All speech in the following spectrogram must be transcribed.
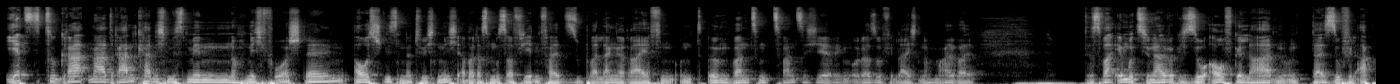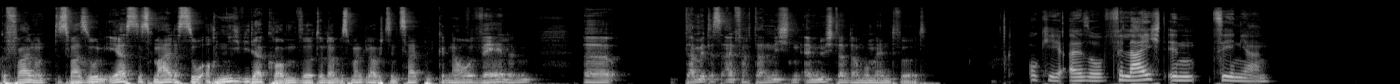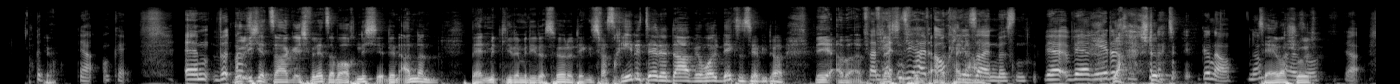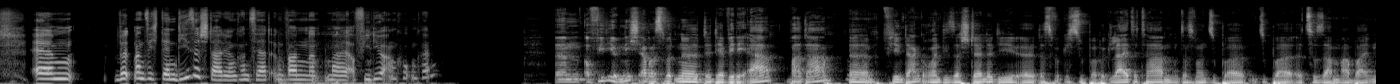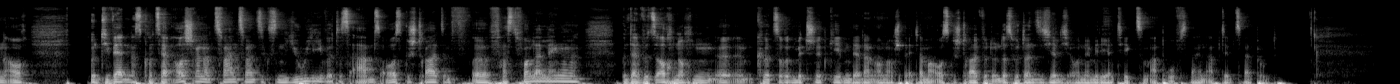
Jetzt so gerade nah dran kann ich es mir noch nicht vorstellen. Ausschließen natürlich nicht, aber das muss auf jeden Fall super lange reifen und irgendwann zum 20-Jährigen oder so vielleicht nochmal, weil das war emotional wirklich so aufgeladen und da ist so viel abgefallen und das war so ein erstes Mal, das so auch nie wiederkommen wird und da muss man, glaube ich, den Zeitpunkt genau wählen, äh, damit es einfach dann nicht ein ernüchternder Moment wird. Okay, also vielleicht in zehn Jahren. Ja. Ja, okay. Ähm, Würde ich jetzt sagen, ich will jetzt aber auch nicht den anderen Bandmitgliedern, wenn die das hören und denken was redet der denn da? Wir wollen nächstes Jahr wieder. Nee, aber Dann hätten sie halt auch hier Ahnung. sein müssen. Wer, wer redet? Ja, stimmt. genau. Ne? Selber also, schuld. Ja. Ähm, wird man sich denn dieses Stadionkonzert irgendwann mal auf Video angucken können? Ähm, auf Video nicht, aber es wird eine, der WDR war da. Äh, vielen Dank auch an dieser Stelle, die äh, das wirklich super begleitet haben und das waren super, super äh, Zusammenarbeiten auch. Und die werden das Konzert ausstrahlen. Am 22. Juli wird es abends ausgestrahlt in äh, fast voller Länge. Und dann wird es auch noch einen, äh, einen, kürzeren Mitschnitt geben, der dann auch noch später mal ausgestrahlt wird. Und das wird dann sicherlich auch in der Mediathek zum Abruf sein ab dem Zeitpunkt.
